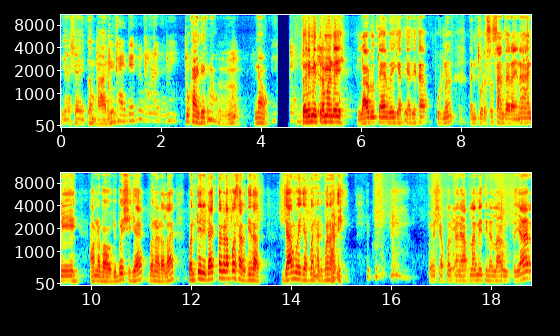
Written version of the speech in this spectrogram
हे अशा एकदम भारी. खाय देख रे गोड होतं नाही. तू खाय देख नाव नाव. तरी मित्रमंडळी लाडू तयार होई घ्या या देखा पूर्ण. आणि थोडस सांजार आहे ना. आणि आमना भाऊ बी बशी घ्या बनाडाला. पण त्यांनी डाक तगडा पसार दिलात. जाम वय घ्या बनाडी बनाडी. अशा प्रकारे आपला मेथीनं लाडू तयार.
